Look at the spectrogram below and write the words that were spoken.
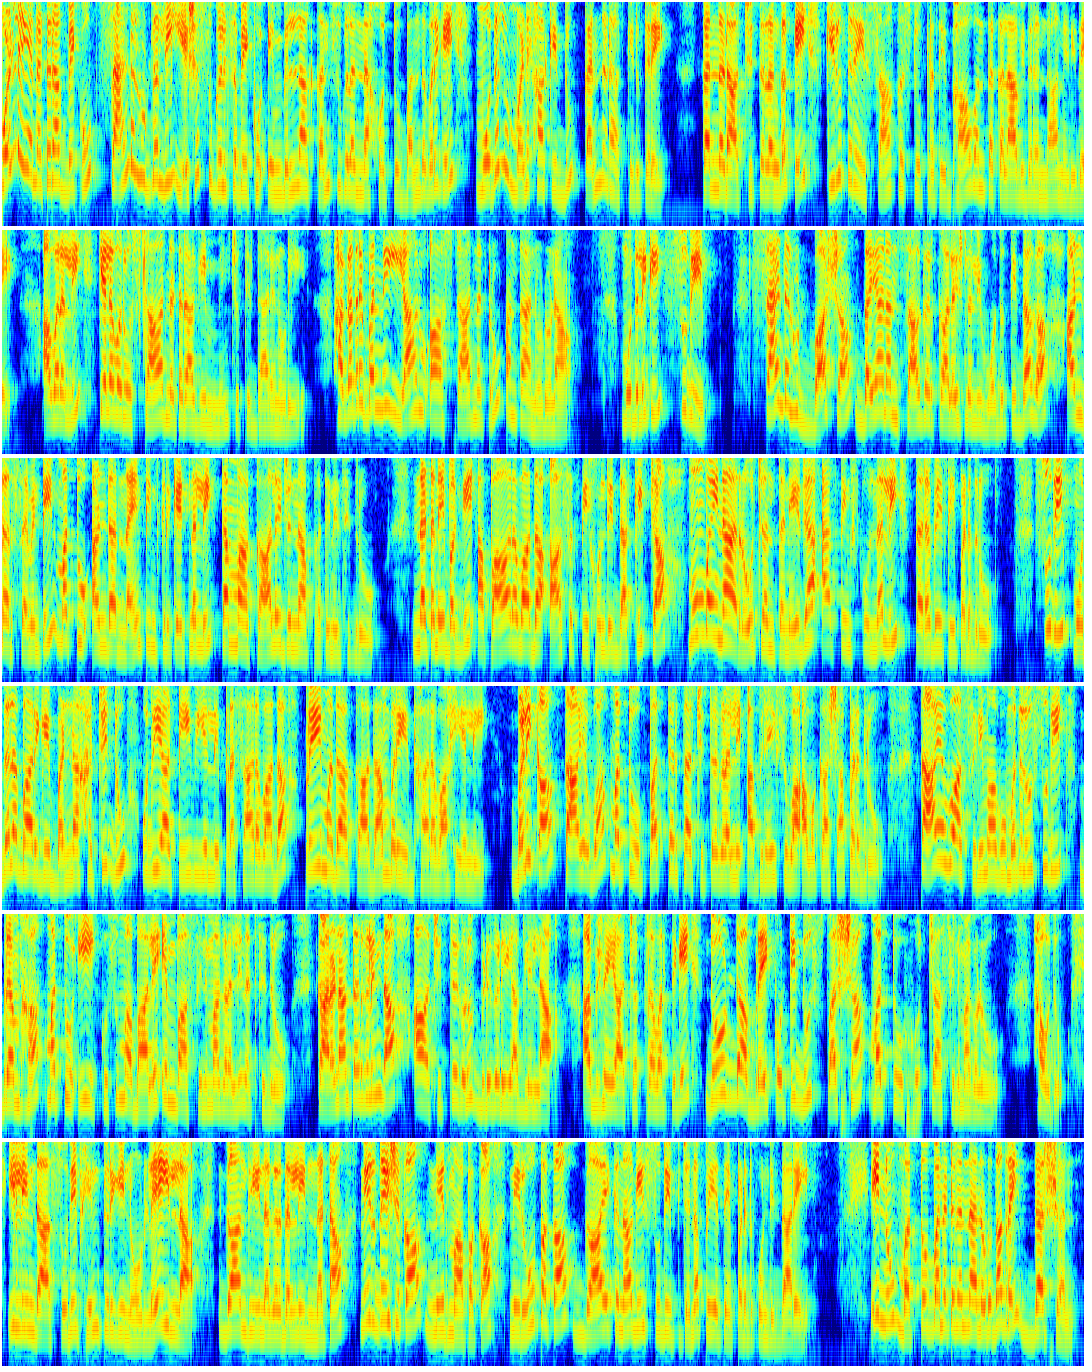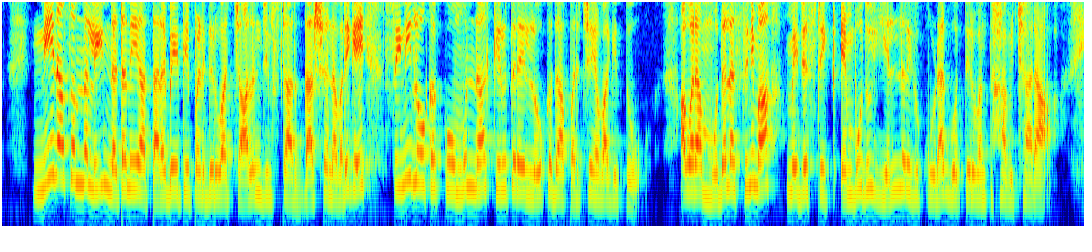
ಒಳ್ಳೆಯ ನಟರಾಗಬೇಕು, ಸ್ಯಾಂಡಲ್ವುಡ್ನಲ್ಲಿ ಯಶಸ್ಸು ಗಳಿಸಬೇಕು ಎಂಬೆಲ್ಲ ಕನಸುಗಳನ್ನು ಹೊತ್ತು ಬಂದವರಿಗೆ ಮೊದಲು ಮಣೆ ಹಾಕಿದ್ದು ಕನ್ನಡ ಕಿರುತೆರೆ. ಕನ್ನಡ ಚಿತ್ರರಂಗಕ್ಕೆ ಕಿರುತೆರೆ ಸಾಕಷ್ಟು ಪ್ರತಿಭಾವಂತ ಕಲಾವಿದರನ್ನ ನೀಡಿದೆ. ಅವರಲ್ಲಿ ಕೆಲವರು ಸ್ಟಾರ್ ನಟರಾಗಿ ಮಿಂಚುತ್ತಿದ್ದಾರೆ ನೋಡಿ. ಹಾಗಾದ್ರೆ ಬನ್ನಿ ಯಾರು ಆ ಸ್ಟಾರ್ ನಟರು ಅಂತ ನೋಡೋಣ. ಮೊದಲಿಗೆ ಸುದೀಪ್. ಸ್ಯಾಂಡಲ್ವುಡ್ ಬಾಷಾ ದಯಾನಂದ್ ಸಾಗರ್ ಕಾಲೇಜ್ನಲ್ಲಿ ಓದುತ್ತಿದ್ದಾಗ ಅಂಡರ್ ಸೆವೆಂಟೀನ್ ಮತ್ತು ಅಂಡರ್ ನೈನ್ಟೀನ್ ಕ್ರಿಕೆಟ್ನಲ್ಲಿ ತಮ್ಮ ಕಾಲೇಜನ್ನು ಪ್ರತಿನಿಧಿಸಿದ್ರು. ನಟನೆ ಬಗ್ಗೆ ಅಪಾರವಾದ ಆಸಕ್ತಿ ಹೊಂದಿದ್ದ ಕಿಚ್ಚ ಮುಂಬೈನ ರೋಚನ್ ತನೇಜಾ ಆಕ್ಟಿಂಗ್ ಸ್ಕೂಲ್ನಲ್ಲಿ ತರಬೇತಿ ಪಡೆದರು. ಸುದೀಪ್ ಮೊದಲ ಬಾರಿಗೆ ಬಣ್ಣ ಹಚ್ಚಿದ್ದು ಉದಯ ಟಿವಿಯಲ್ಲಿ ಪ್ರಸಾರವಾದ ಪ್ರೇಮದ ಕಾದಂಬರಿ ಧಾರಾವಾಹಿಯಲ್ಲಿ. ಬಳಿಕ ತಾಯವ್ವ ಮತ್ತು ಪತ್ತರ್ಥ ಚಿತ್ರಗಳಲ್ಲಿ ಅಭಿನಯಿಸುವ ಅವಕಾಶ ಪಡೆದರು. ತಾಯವ್ವ ಸಿನಿಮಾಗೂ ಮೊದಲು ಸುದೀಪ್, ಬ್ರಹ್ಮ ಮತ್ತು ಈ ಕುಸುಮ ಬಾಲೆ ಎಂಬ ಸಿನಿಮಾಗಳಲ್ಲಿ ನಟಿಸಿದರು. ಕಾರಣಾಂತರಗಳಿಂದ ಆ ಚಿತ್ರಗಳು ಬಿಡುಗಡೆಯಾಗಲಿಲ್ಲ. ಅಭಿನಯ ಚಕ್ರವರ್ತಿಗೆ ದೊಡ್ಡ ಬ್ರೇಕ್ ಕೊಟ್ಟಿದ್ದು ಸ್ಪರ್ಶ ಮತ್ತು ಹುಚ್ಚ ಸಿನಿಮಾಗಳು. ಹೌದು, ಇಲ್ಲಿಂದ ಸುದೀಪ್ ಹಿಂತಿರುಗಿ ನೋಡಲೇ ಇಲ್ಲ. ಗಾಂಧಿನಗರದಲ್ಲಿ ನಟ, ನಿರ್ದೇಶಕ, ನಿರ್ಮಾಪಕ, ನಿರೂಪಕ, ಗಾಯಕನಾಗಿ ಸುದೀಪ್ ಜನಪ್ರಿಯತೆ ಪಡೆದುಕೊಂಡಿದ್ದಾರೆ. ಇನ್ನು ಮತ್ತೊಬ್ಬ ನಟನನ್ನ ನೋಡೋದಾದ್ರೆ ದರ್ಶನ್. ನೀನಾಸಂನಲ್ಲಿ ನಟನೆಯ ತರಬೇತಿ ಪಡೆದಿರುವ ಚಾಲೆಂಜಿಂಗ್ ಸ್ಟಾರ್ ದರ್ಶನ್ ಅವರಿಗೆ ಸಿನಿ ಲೋಕಕ್ಕೂ ಮುನ್ನ ಕಿರುತೆರೆ ಲೋಕದ ಪರಿಚಯವಾಗಿತ್ತು. ಅವರ ಮೊದಲ ಸಿನಿಮಾ ಮೆಜೆಸ್ಟಿಕ್ ಎಂಬುದು ಎಲ್ಲರಿಗೂ ಕೂಡ ಗೊತ್ತಿರುವಂತಹ ವಿಚಾರ.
